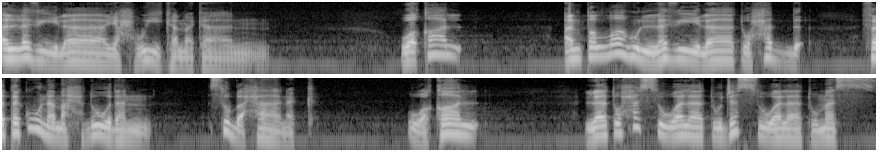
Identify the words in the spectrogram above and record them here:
الذي لا يحويك مكان وقال أنت الله الذي لا تحد فتكون محدودا سبحانك. وقال لا تحس ولا تجس ولا تمس.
